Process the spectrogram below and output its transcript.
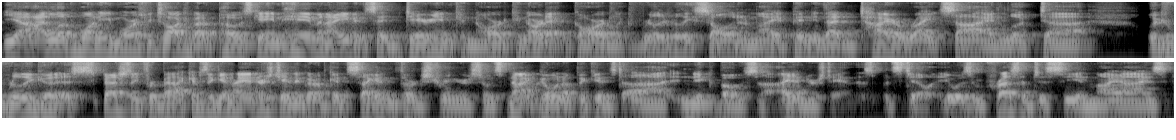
Yeah, I loved Wanya Morris. We talked about a post game, him, and I even said Darian Kinnard. Kinnard at guard looked really, really solid in my opinion. That entire right side looked uh, looked really good, especially for backups. Again, I understand they're going up against second and third stringers, so it's not going up against uh, Nick Bosa. I understand this, but still, it was impressive to see in my eyes.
